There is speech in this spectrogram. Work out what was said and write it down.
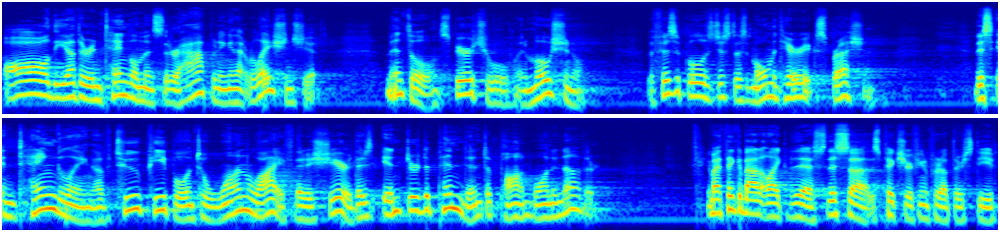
all the other entanglements that are happening in that relationship mental, spiritual, and emotional. The physical is just a momentary expression. This entangling of two people into one life that is shared, that is interdependent upon one another. You might think about it like this. This, uh, this picture, if you can put it up there, Steve.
